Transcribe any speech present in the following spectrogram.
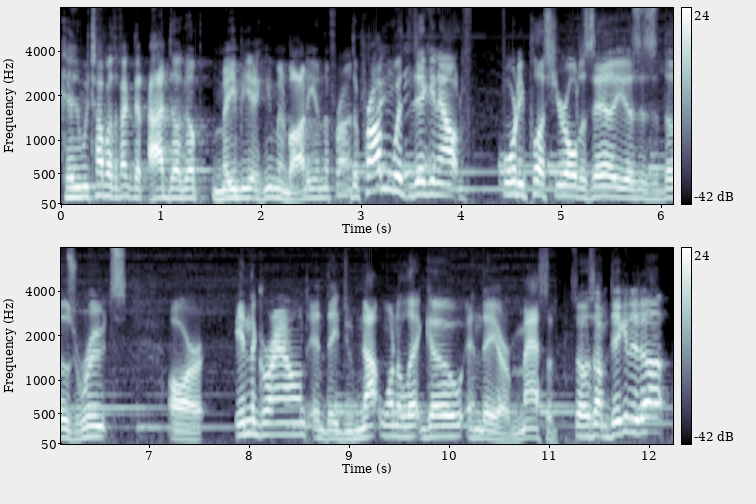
Can we talk about the fact that I dug up maybe a human body in the front? The problem with digging out 40 plus year old azaleas is that those roots are in the ground and they do not want to let go and they are massive. So as I'm digging it up,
